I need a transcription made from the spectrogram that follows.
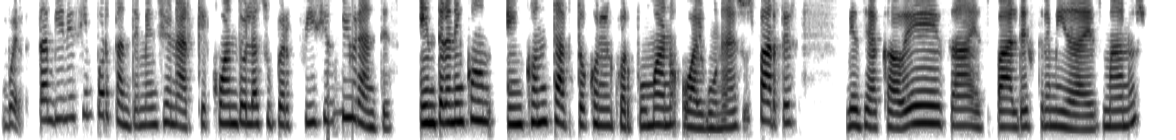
Bueno, también es importante mencionar que cuando las superficies vibrantes entran en, en contacto con el cuerpo humano o alguna de sus partes, bien sea cabeza, espalda, extremidades, manos,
